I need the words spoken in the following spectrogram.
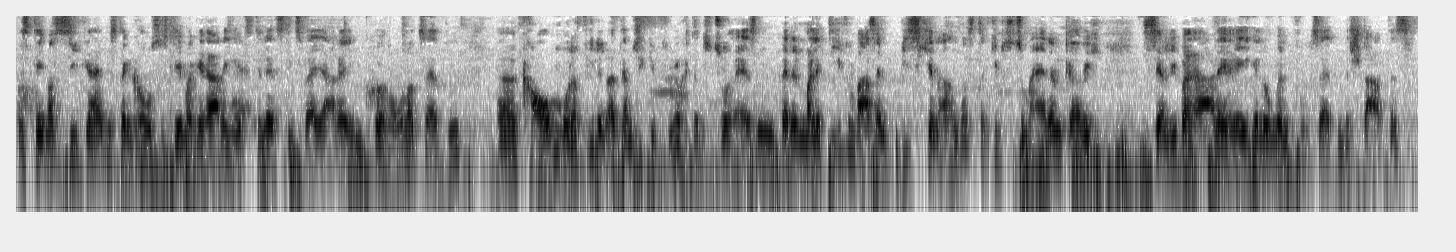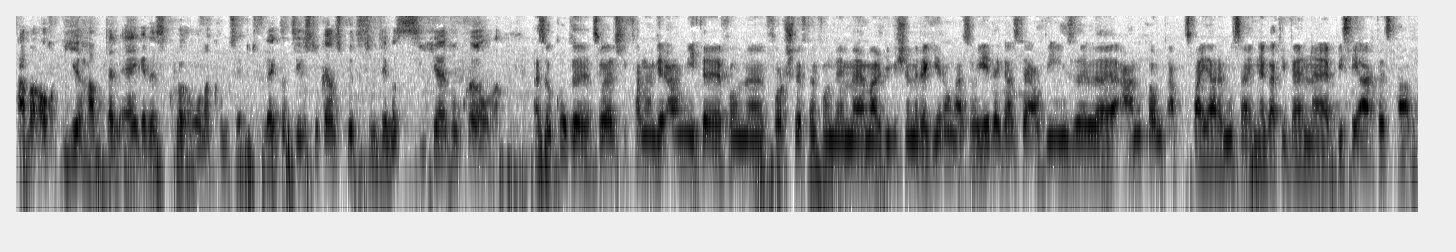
Das Thema Sicherheit ist ein großes Thema, gerade jetzt die letzten zwei Jahre in Corona-Zeiten. Äh, kaum oder viele Leute haben sich gefürchtet zu reisen. Bei den Malediven war es ein bisschen anders. Da gibt es zum einen, glaube ich, sehr liberale Regelungen von Seiten des Staates, aber auch ihr habt ein eigenes Corona-Konzept. Vielleicht erzählst du ganz kurz zum Thema Sicherheit und Corona. Also gut, äh, zuerst fangen wir an mit äh, von äh, Vorschriften von der äh, maldivischen Regierung. Also jeder Gast, der auf die Insel ankommt, ab zwei Jahren muss einen negativen PCR-Test haben.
